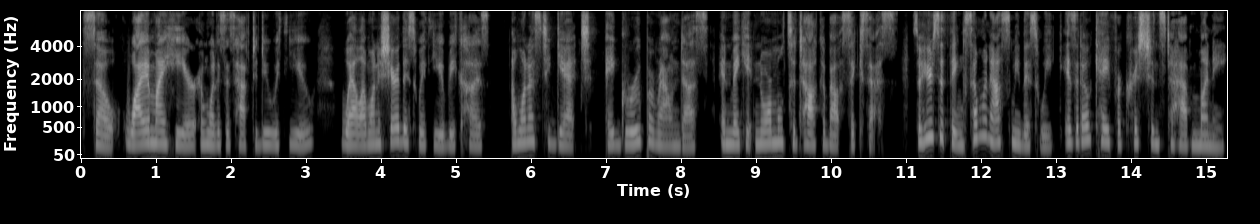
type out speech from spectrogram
So, why am I here and what does this have to do with you? Well, I want to share this with you because I want us to get a group around us and make it normal to talk about success. So, here's the thing someone asked me this week Is it okay for Christians to have money?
